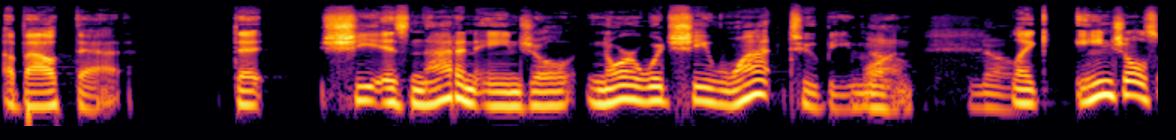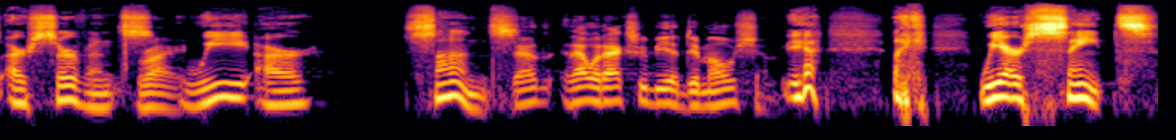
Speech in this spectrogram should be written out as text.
about that, that she is not an angel, nor would she want to be one. No. Like angels are servants. Right. We are sons. that, that would actually be a demotion. Yeah. Like we are saints,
